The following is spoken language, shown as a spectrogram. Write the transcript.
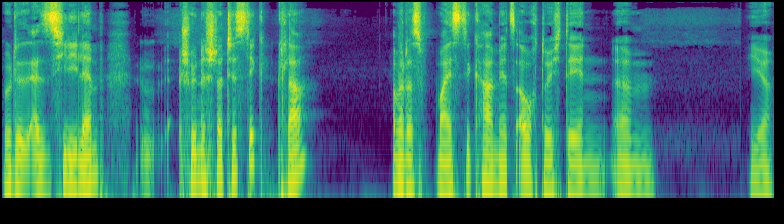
Würde, also CD Lamp, schöne Statistik, klar. Aber das meiste kam jetzt auch durch den, ähm, hier,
